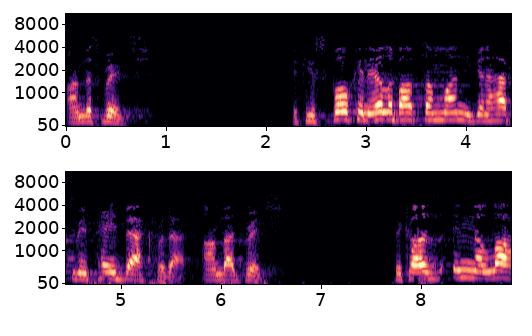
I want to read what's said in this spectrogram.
on this bridge. If you've spoken ill about someone, you're going to have to be paid back for that on that bridge. Because إِنَّ اللَّهَ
